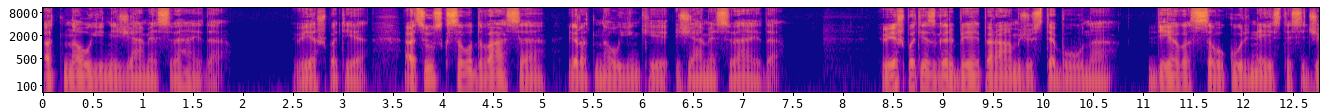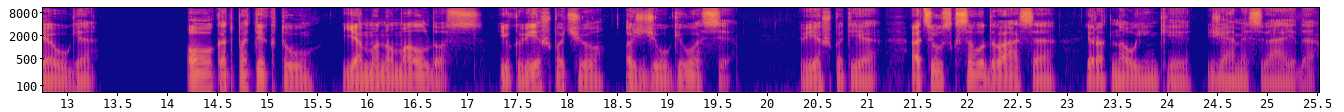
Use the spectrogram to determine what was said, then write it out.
atnaujini žemės veidą. Viešpatie, atsiųsk savo dvasę ir atnaujinki žemės veidą. Viešpaties garbė per amžius tebūna, Dievas savo kūriniais tesidžiaugia. O kad patiktų jam mano maldos, juk viešpačiu aš džiaugiuosi. Viešpatie, atsiųsk savo dvasę ir atnaujinki žemės veidą.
